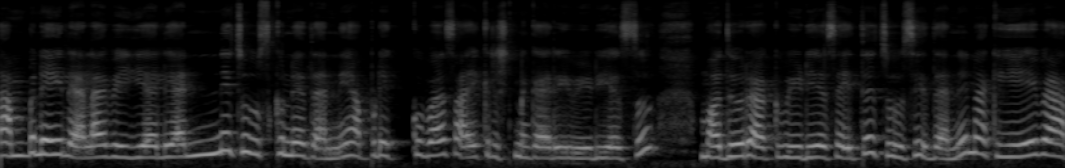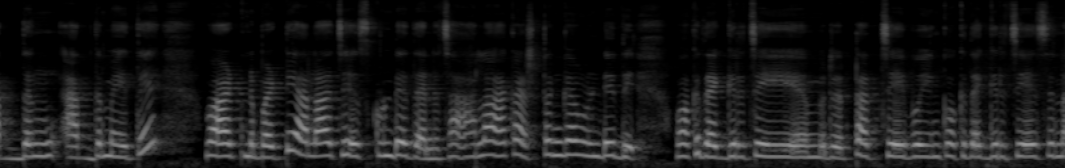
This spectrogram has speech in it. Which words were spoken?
తంపనేలు ఎలా వెయ్యాలి అన్నీ చూసుకునేదాన్ని. అప్పుడు ఎక్కువ సాయికృష్ణ గారి వీడియోస్ మధురాకు వీడియోస్ అయితే చూసేదాన్ని. నాకు ఏవి అర్థం అర్థమైతే వాటిని బట్టి అలా చేసుకుండేదాన్ని. చాలా కష్టంగా ఉండేది. ఒక దగ్గర చేయి టచ్ చేయబోయి ఇంకొక దగ్గర చేసిన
